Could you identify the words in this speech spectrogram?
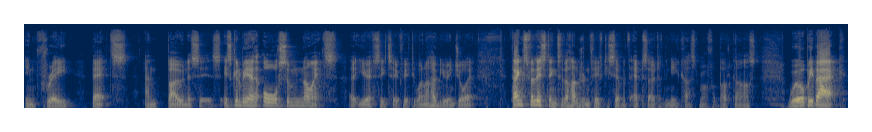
in free bets and bonuses. It's going to be an awesome night at UFC 251. I hope you enjoy it. Thanks for listening to the 157th episode of the New Customer Offer podcast. We'll be back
